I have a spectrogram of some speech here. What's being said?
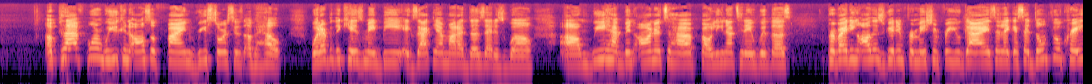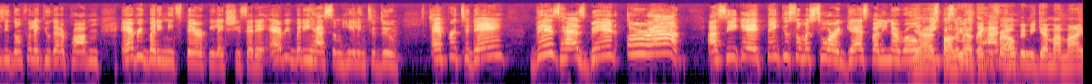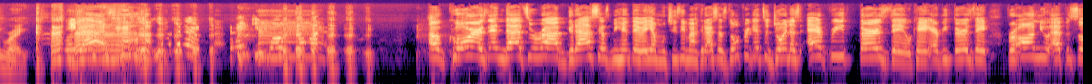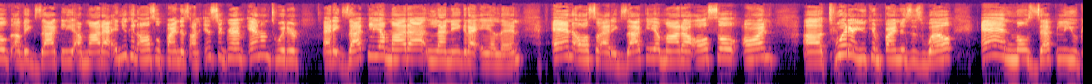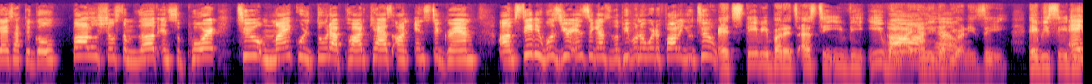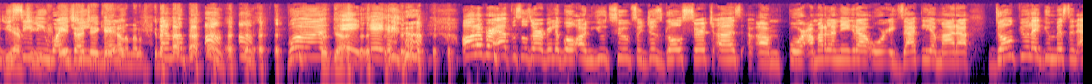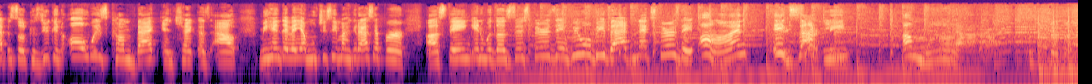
a platform where you can also find resources of help whatever the case may be exactly amara does that as well um, we have been honored to have paulina today with us providing all this great information for you guys and like i said don't feel crazy don't feel like you got a problem everybody needs therapy like she said it everybody has some healing to do and for today this has been a wrap Así que thank you so much to our guest, Paulina Rowe. Yes, thank Paulina, you so much thank you for helping me get my mind right. yes. thank you both. Of course. And that's a wrap. Gracias, mi gente bella. Muchísimas gracias. Don't forget to join us every Thursday, okay? Every Thursday for all new episodes of Exactly Amara. And you can also find us on Instagram and on Twitter at Exactly Amara La Negra ALN and also at Exactly Amara. Also on uh, Twitter, you can find us as well. And most definitely, you guys have to go follow, show some love and support to My Cultura podcast on Instagram. Um, Stevie, what's your Instagram so the people know where to follow you too? It's Stevie, but it's S T E V E Y N E W N E Z. A B C D E F G H I J K L M N O P. Uh, uh. What? Hey, hey. All of our episodes are available on YouTube, so just go search us um, for Amara La Negra or exactly Amara. Don't feel like you missed an episode because you can always come back and check us out. Mi gente bella, muchísimas gracias for uh, staying in with us this Thursday. We will be back next Thursday on Exactly, exactly. Amara.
